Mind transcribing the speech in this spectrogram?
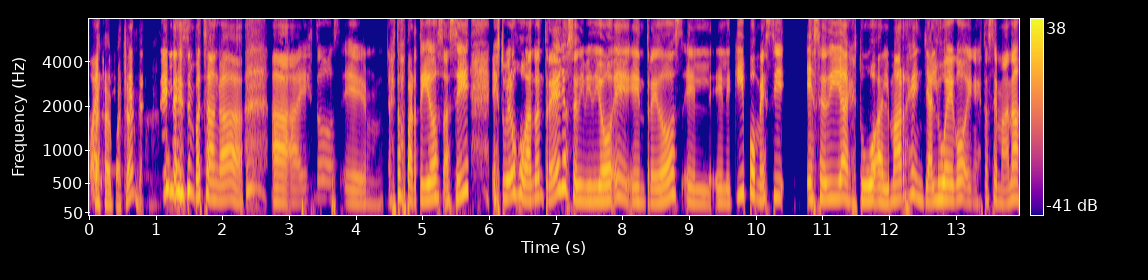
bueno, pachanga. Sí, les dicen pachanga a, a estos, eh, a estos partidos así. Estuvieron jugando entre ellos, se dividió eh, entre dos el, el equipo, Messi ese día estuvo al margen, ya luego en esta semana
